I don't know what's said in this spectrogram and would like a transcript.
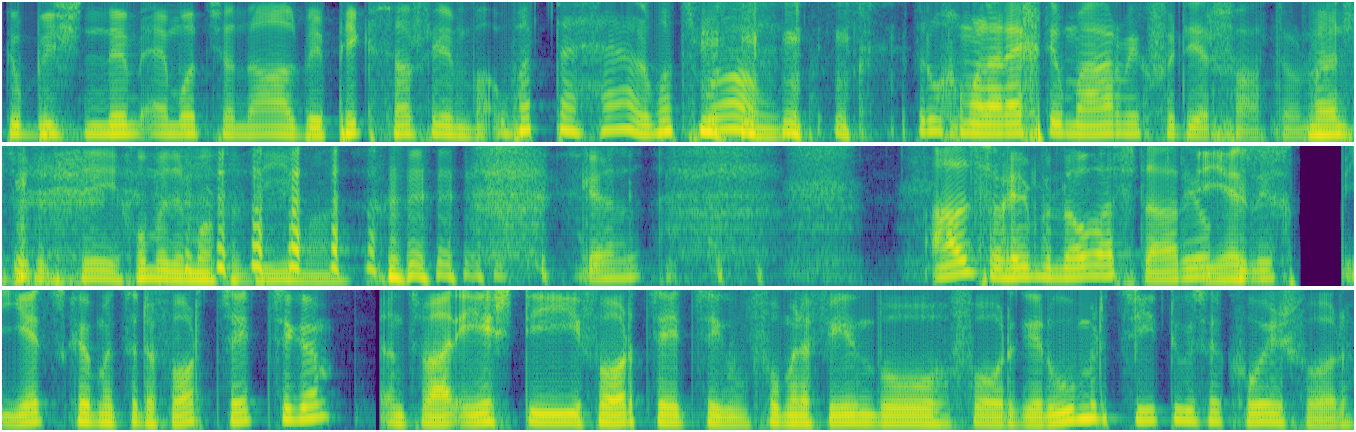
Du bist nicht mehr emotional bei Pixar-Filmen. What the hell? What's wrong? ich brauche mal eine rechte Umarmung von dir, Vater. Mensch, wieder sehen. Komm dir mal vorbei, Mann. Gell? Also haben wir noch was, Dario? Yes. Jetzt kommen wir zu den Fortsetzungen. Und zwar erste Fortsetzung von einem Film, der vor geraumer Zeit rausgekommen ist, vor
